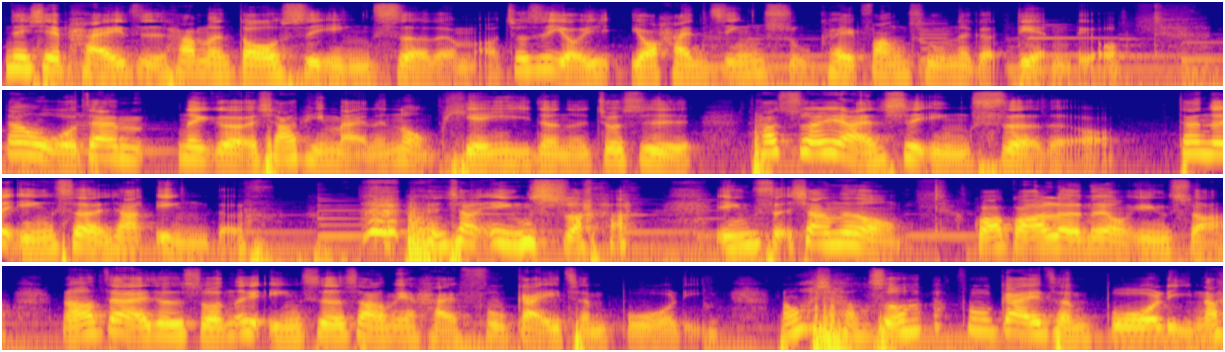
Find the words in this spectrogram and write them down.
那些牌子，他们都是银色的嘛，就是有一有含金属可以放出那个电流。但我在那个虾皮买的那种便宜的呢，就是它虽然是银色的哦，但那银色很像硬的。很像印刷，银色像那种刮刮乐那种印刷，然后再来就是说那个银色上面还覆盖一层玻璃，然后我想说覆盖一层玻璃，那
